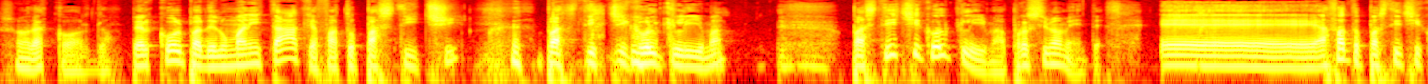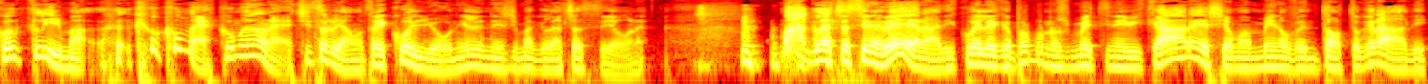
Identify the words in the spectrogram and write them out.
Sono d'accordo. Per colpa dell'umanità che ha fatto pasticci, pasticci col clima, pasticci col clima prossimamente. E ha fatto pasticci col clima. Com'è? Come non è? Ci troviamo tra i coglioni l'ennesima glaciazione. Ma glaciazione vera, di quelle che proprio non smetti di nevicare e siamo a meno 28 gradi.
